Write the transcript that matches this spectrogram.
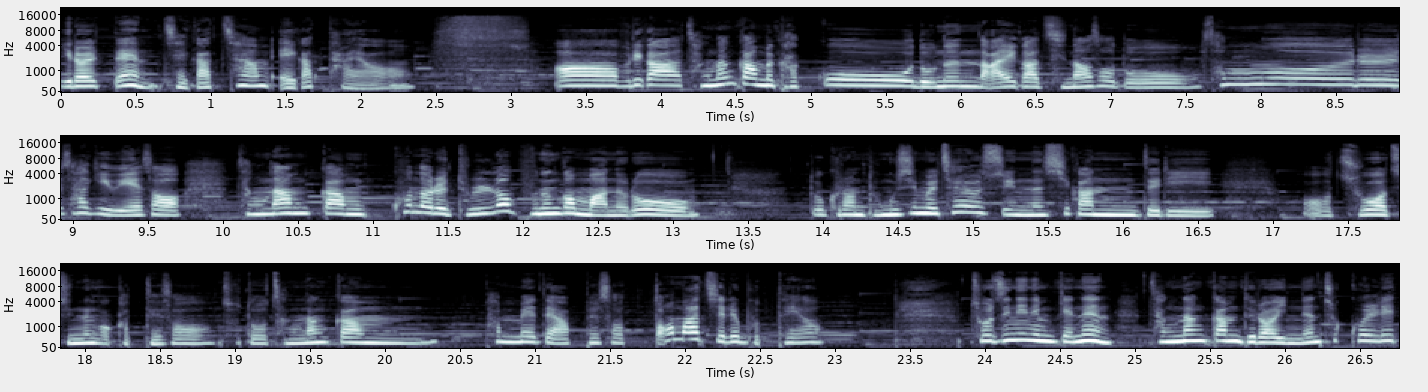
이럴 땐 제가 참 애 같아요. 아, 우리가 장난감을 갖고 노는 나이가 지나서도 선물을 사기 위해서 장난감 코너를 둘러보는 것만으로 또 그런 동심을 채울 수 있는 시간들이 어, 주어지는 것 같아서 저도 장난감 판매대 앞에서 떠나지를 못해요. 조진이님께는 장난감 들어있는 초콜릿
